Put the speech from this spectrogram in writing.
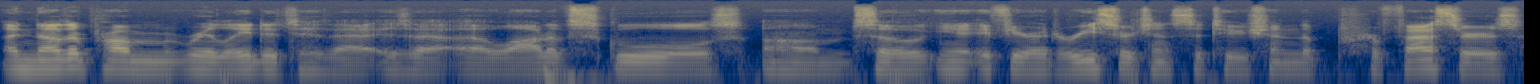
another problem related to that is that a lot of schools, um, so you know, if you're at a research institution, the professors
